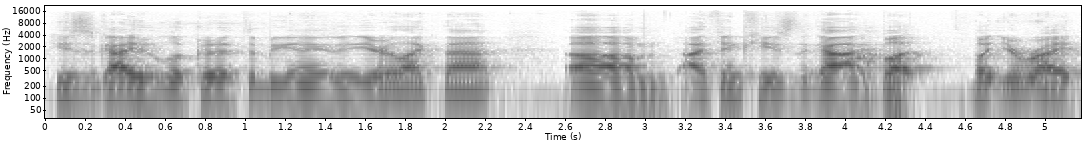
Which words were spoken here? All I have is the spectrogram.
He's the guy who looked good at the beginning of the year like that. Um, I think he's the guy. But but you're right.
